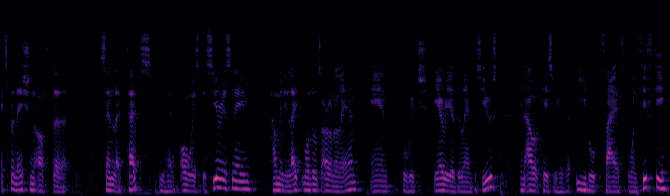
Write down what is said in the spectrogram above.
explanation of the SANlight types. You have always the series name, how many light modules are on a lamp and for which area the lamp is used. In our case, we have an Evo 5 150.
